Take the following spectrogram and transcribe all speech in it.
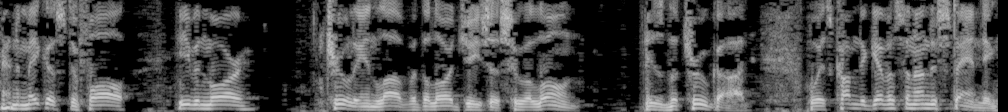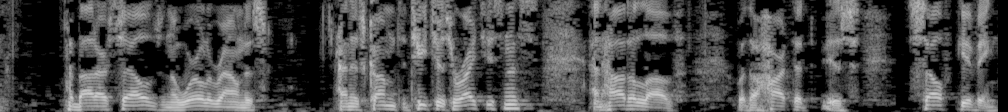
and to make us to fall even more truly in love with the Lord Jesus, who alone is the true God, who has come to give us an understanding about ourselves and the world around us, and has come to teach us righteousness and how to love with a heart that is self-giving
